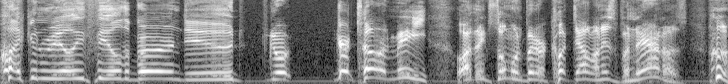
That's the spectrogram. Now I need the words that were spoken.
I can really feel the burn, dude. You're, you're telling me I think someone better cut down on his bananas.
